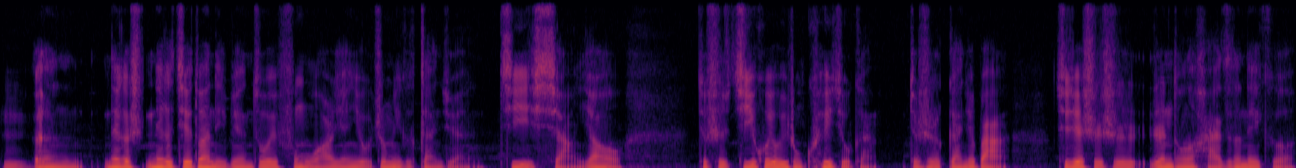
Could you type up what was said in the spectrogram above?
嗯嗯，那个是那个阶段里边，作为父母而言，有这么一个感觉，既想要，就是既会有一种愧疚感，就是感觉把确确实实认同了孩子的那个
